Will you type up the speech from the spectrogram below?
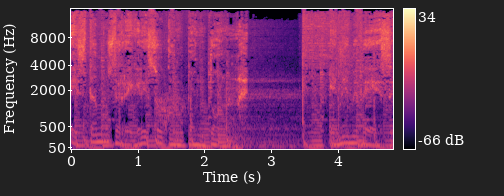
Estamos de regreso con Pontón en MBS.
